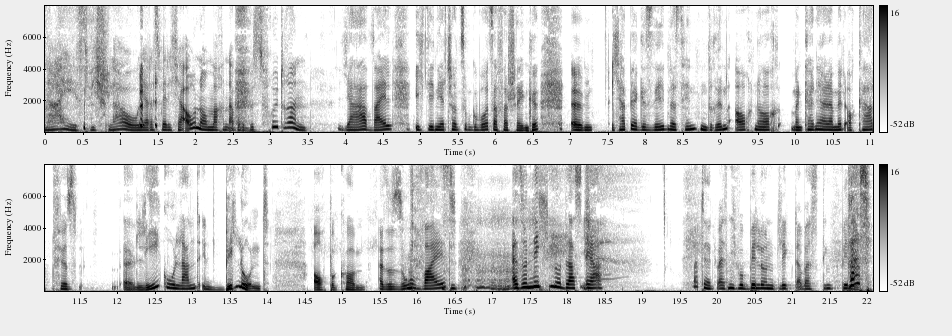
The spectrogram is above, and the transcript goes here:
nice. Wie schlau. Ja, das werde ich ja auch noch machen, aber du bist früh dran. ja, weil ich den jetzt schon zum Geburtstag verschenke. Ähm, ich habe ja gesehen, dass hinten drin auch noch, man kann ja damit auch Karten fürs äh, Legoland in Billund auch bekommen. Also so weit. also nicht nur, dass er. Was denn? Ich weiß nicht, wo Billund liegt, aber es klingt billig. Was?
